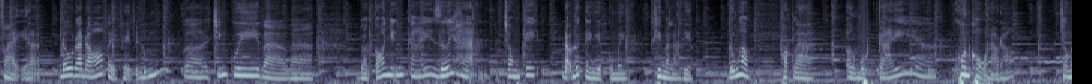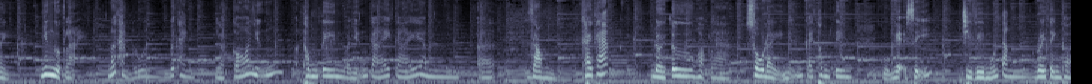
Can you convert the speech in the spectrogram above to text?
phải uh, đâu ra đó phải phải phải đúng uh, chính quy và và và có những cái giới hạn trong cái đạo đức nghề nghiệp của mình khi mà làm việc đúng không? Hoặc là ở một cái ờ, khuôn khổ nào đó cho mình. Nhưng ngược lại nói thẳng luôn với thanh là có những thông tin và những cái cái um, uh, dòng khai thác đời tư hoặc là xô đẩy những cái thông tin của nghệ sĩ chỉ vì muốn tăng rating thôi.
